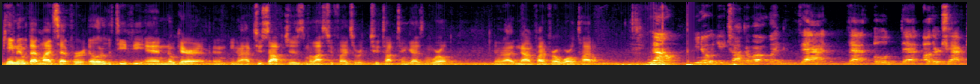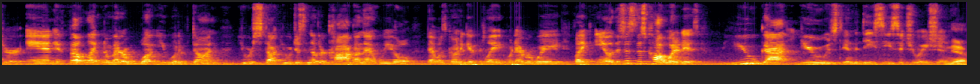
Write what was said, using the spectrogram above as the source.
came in with that mindset for Ilir Latifi and Nogueira. And you know, I have two stoppages. In my last two fights were two top ten guys in the world. You know, now- I'm fighting for a world title. Now, you know, you talk about like that that old that other chapter and it felt like no matter what you would have done, you were stuck, you were just another cog on that wheel that was going to get played whatever way. Like, you know, this is just call it what it is. You got used in the DC situation. Yeah.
